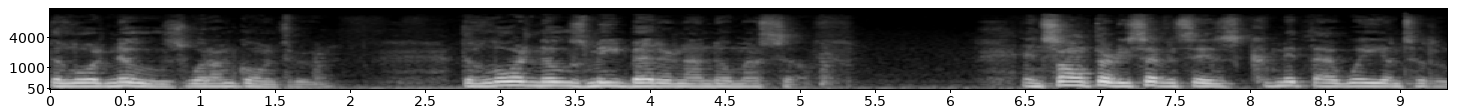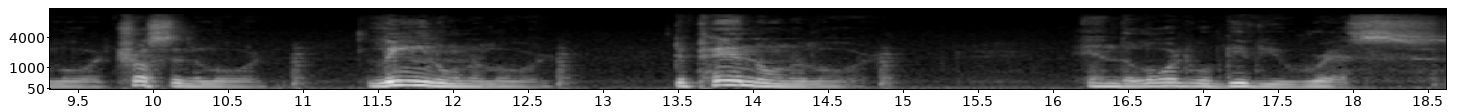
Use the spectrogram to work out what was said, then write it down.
The Lord knows what I'm going through. The Lord knows me better than I know myself. And Psalm 37 says, Commit thy way unto the Lord, trust in the Lord, lean on the Lord, depend on the Lord, and the Lord will give you rest.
